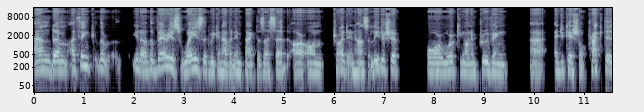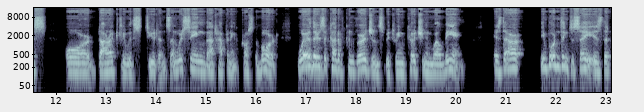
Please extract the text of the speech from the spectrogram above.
And um, I think the, you know, the various ways that we can have an impact, as I said, are on trying to enhance the leadership or working on improving uh, educational practice or directly with students. And we're seeing that happening across the board. Where there's a kind of convergence between coaching and well-being is there the important thing to say is that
